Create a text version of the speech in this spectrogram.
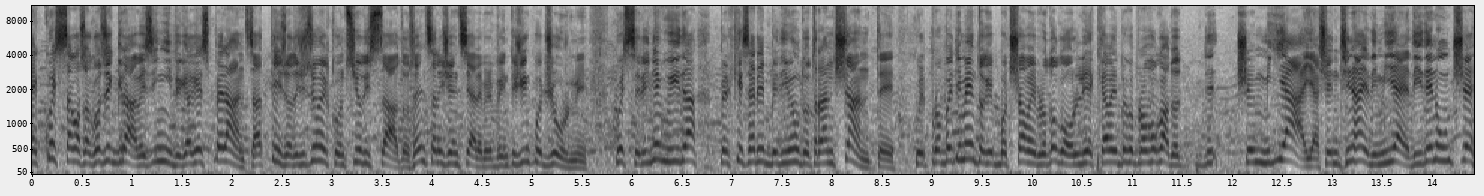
e questa cosa così grave significa che Speranza ha atteso la decisione del Consiglio di Stato senza licenziare per 25 giorni queste linee guida perché sarebbe divenuto tranciante quel provvedimento che bocciava i protocolli e che avrebbe provocato migliaia, centinaia di migliaia di denunce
